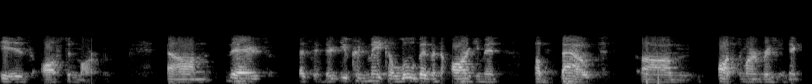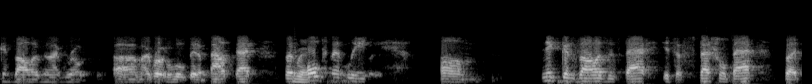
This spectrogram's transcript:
is Austin Martin. Um, there's, I said, there, you could make a little bit of an argument about um, Austin Martin versus Nick Gonzalez, and I wrote um, I wrote a little bit about that. But Right. ultimately, um, Nick Gonzalez's bat, it's a special bat, but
